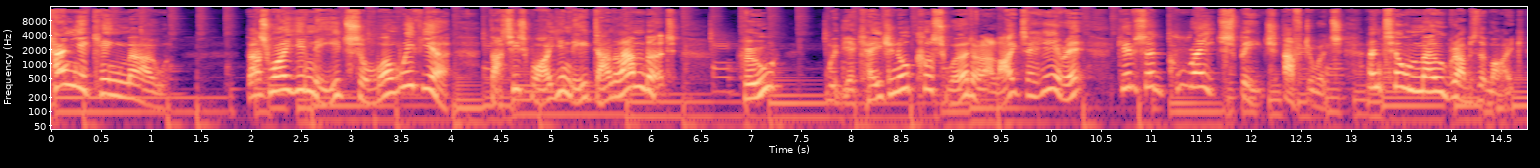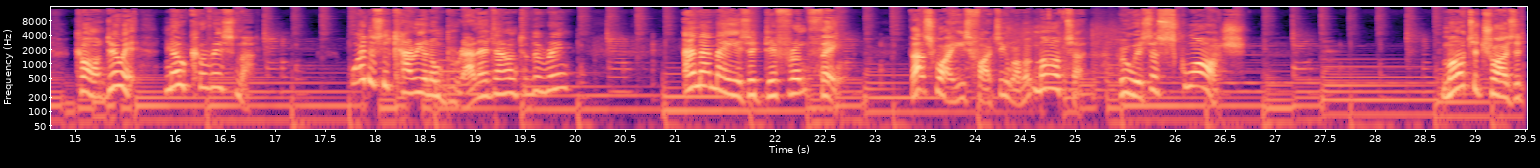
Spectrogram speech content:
Can you, King Mo? That's why you need someone with you. That is why you need Dan Lambert, who with the occasional cuss word, and I like to hear it, gives a great speech afterwards until Mo grabs the mic. Can't do it. No charisma. Why does he carry an umbrella down to the ring? MMA is a different thing. That's why he's fighting Robert Marta, who is a squash. Marta tries a,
